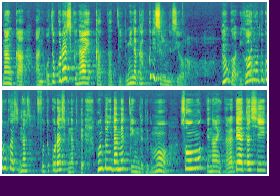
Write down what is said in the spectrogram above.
なんかあの男らしくないかったって言ってみんながっくりするんですよ。なんか意外に男らしな男らしくなくて本当にダメって言うんだけどもそう思ってないからで私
